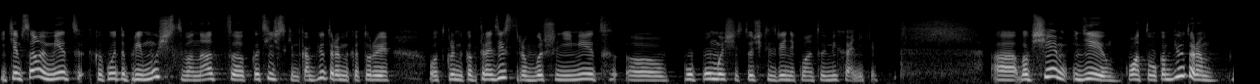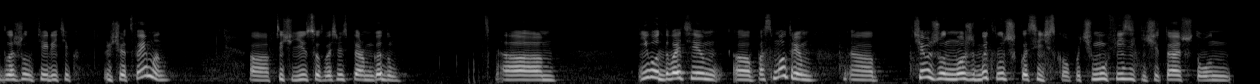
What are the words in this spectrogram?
и тем самым имеет какое-то преимущество над классическими компьютерами, которые, вот, кроме как транзисторов, больше не имеют э, по помощи с точки зрения квантовой механики. А, вообще идею квантового компьютера предложил теоретик Ричард Фейман, Э, в 1981 году. Эм, и вот давайте э, посмотрим, э, чем же он может быть лучше классического, почему физики считают, что он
